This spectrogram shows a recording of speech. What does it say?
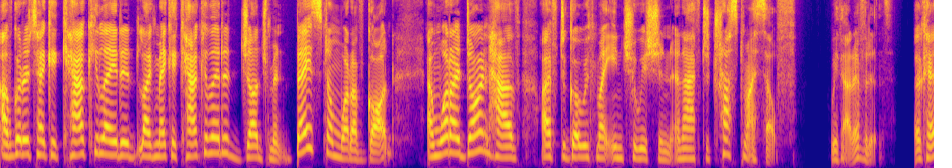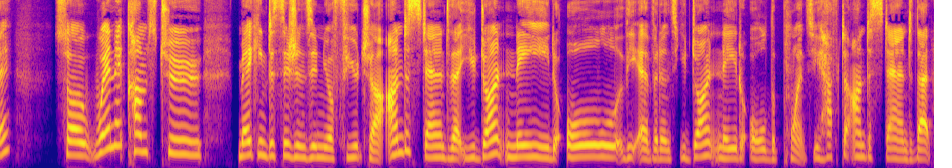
I've got to take a calculated, like make a calculated judgment based on what I've got. And what I don't have, I have to go with my intuition and I have to trust myself without evidence. Okay. So when it comes to making decisions in your future, understand that you don't need all the evidence. You don't need all the points. You have to understand that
